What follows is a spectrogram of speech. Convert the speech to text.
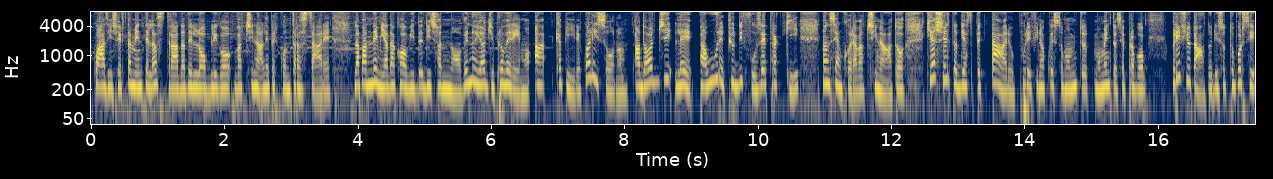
quasi certamente la strada dell'obbligo vaccinale per contrastare la pandemia da Covid-19. Noi oggi proveremo a capire quali sono ad oggi le paure più diffuse tra chi non si è ancora vaccinato, chi ha scelto scelto di aspettare oppure fino a questo momento, momento si è proprio rifiutato di sottoporsi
